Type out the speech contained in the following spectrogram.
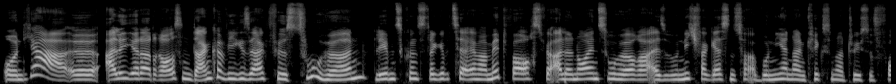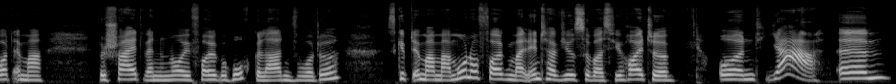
Und ja, äh, alle ihr da draußen, danke, wie gesagt, fürs Zuhören. Lebenskünstler gibt es ja immer mittwochs für alle neuen Zuhörer, also nicht vergessen zu abonnieren, dann kriegst du natürlich sofort immer Bescheid, wenn eine neue Folge hochgeladen wurde. Es gibt immer mal Monofolgen, mal Interviews, sowas wie heute. Und ja, ähm,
